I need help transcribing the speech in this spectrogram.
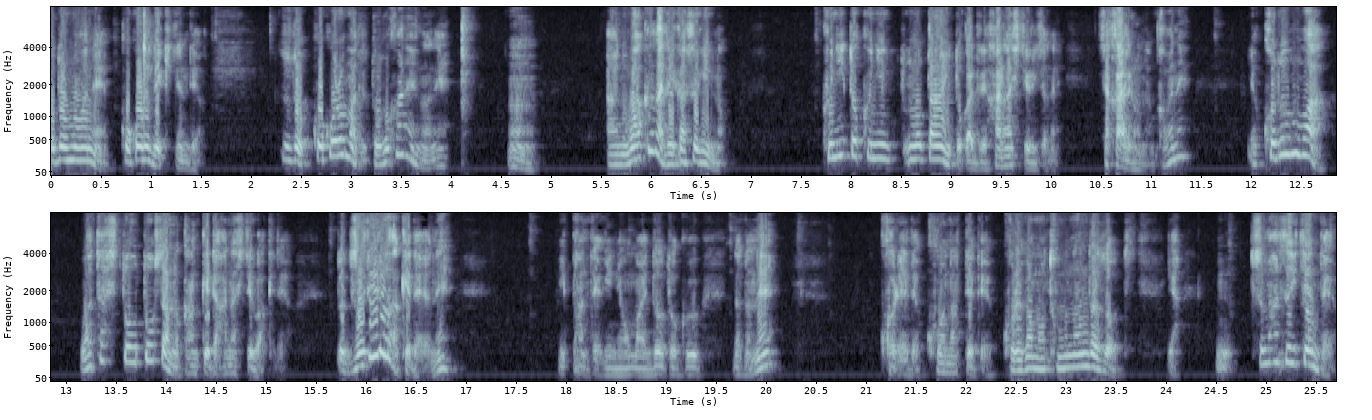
子供はね、心できてんだよ。そうすると心まで届かないのね。うん。あの、枠がでかすぎんの。国と国の単位とかで話してるじゃない。社会論なんかはね。いや、子供は私とお父さんの関係で話してるわけだよ。ずれるわけだよね。一般的にお前道徳だとね、これでこうなってて、これがまともなんだぞって。いや、つまずいてんだよ。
